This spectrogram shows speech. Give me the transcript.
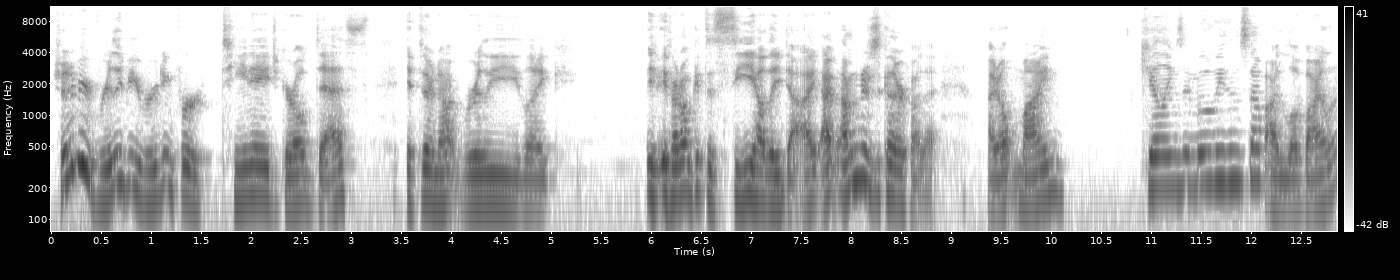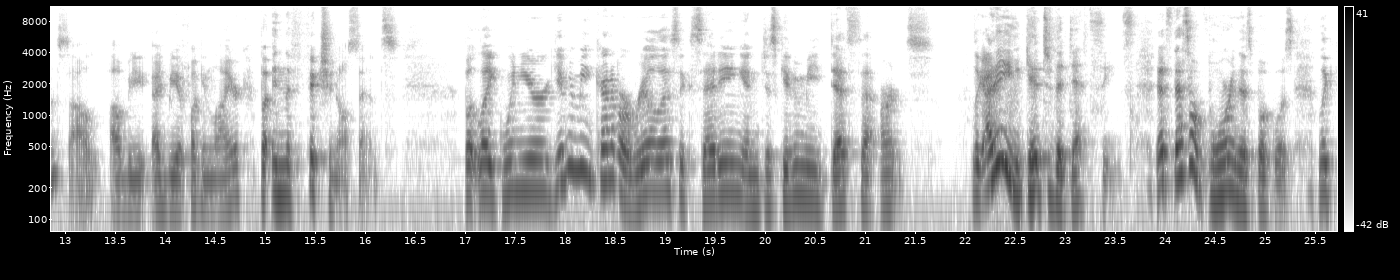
should I be really be rooting for teenage girl death if they're not really like if, if I don't get to see how they die? I, I'm gonna just clarify that. I don't mind killings in movies and stuff. I love violence. I'll I'll be I'd be a fucking liar, but in the fictional sense. But like when you're giving me kind of a realistic setting and just giving me deaths that aren't Like I didn't even get to the death scenes. That's that's how boring this book was. Like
